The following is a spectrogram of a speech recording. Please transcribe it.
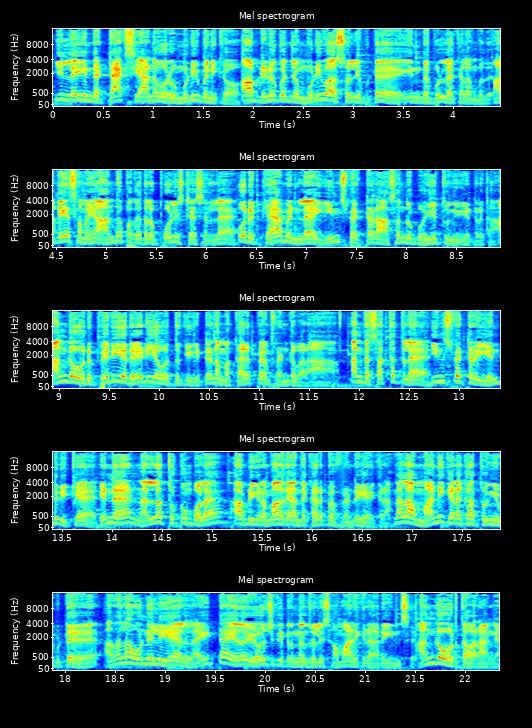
இல்ல இந்த டாக்ஸியான ஒரு முடிவு பண்ணிக்கோ அப்படின்னு கொஞ்சம் முடிவா சொல்லிவிட்டு இந்த புள்ள கிளம்புது. அதே சமயம் அந்த பக்கத்துல போலீஸ் ஸ்டேஷன்ல ஒரு கேபின்ல இன்ஸ்பெக்டர் அசந்து போய் தூங்கிக்கிட்டு இருக்கான். அங்க ஒரு பெரிய ரேடியோவை தூக்கிக்கிட்டு நம்ம கருப்பன் ஃப்ரெண்டு வரான். அந்த சத்தத்துல இன்ஸ்பெக்டர் எந்திரிக்க என்ன நல்ல தூக்கம் போல? அப்படிங்கிற மாதிரி அந்த கருப்பன் ஃப்ரெண்டு கேட்கிறான் நல்லா மணிக்கணக்கா தூங்கி விட்டு அதெல்லாம் ஒண்ணு இல்லையே லைட்டா ஏதோ யோசிச்சுக்கிட்டு இருந்தேன்னு சொல்லி சமாளிக்கிறாரு இன்ஸ் அங்க ஒருத்த வராங்க.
